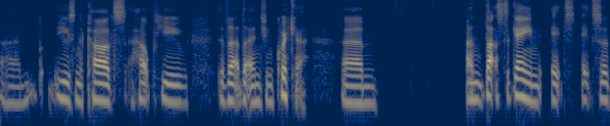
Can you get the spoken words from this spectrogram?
um, using the cards help you develop that engine quicker. Um, and that's the game. It's it's a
